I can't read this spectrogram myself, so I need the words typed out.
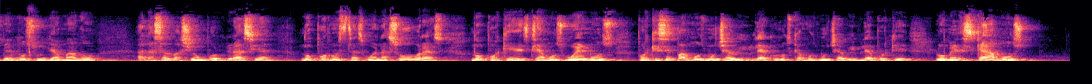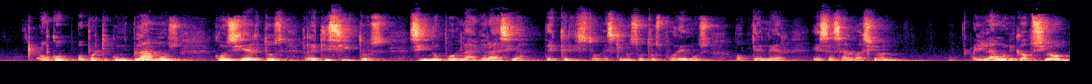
Vemos un llamado a la salvación por gracia, no por nuestras buenas obras, no porque seamos buenos, porque sepamos mucha Biblia, conozcamos mucha Biblia, porque lo merezcamos o, o porque cumplamos con ciertos requisitos, sino por la gracia de Cristo es que nosotros podemos obtener esa salvación y la única opción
